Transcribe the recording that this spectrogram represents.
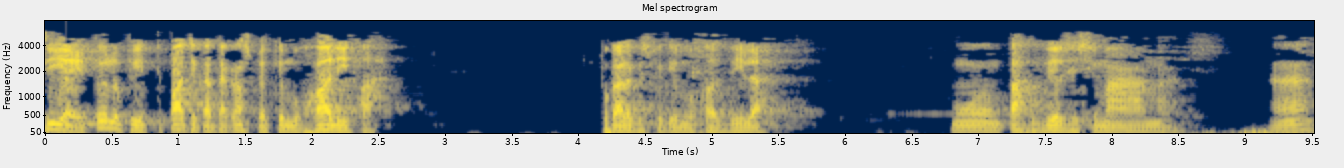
Dia itu lebih tepat dikatakan sebagai mukhalifah. Bukan lagi sebagai mukhadzilah. Mau tahdzil sisi mana? Hah?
